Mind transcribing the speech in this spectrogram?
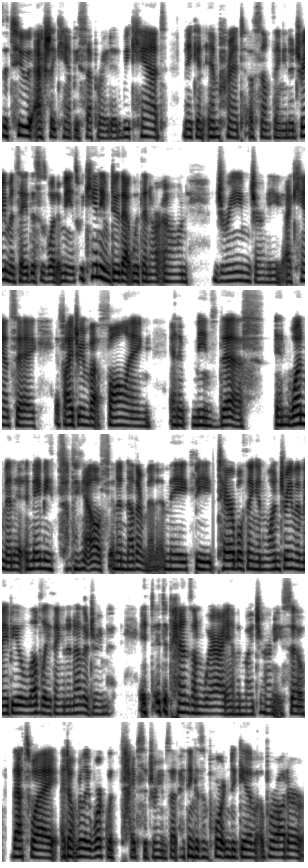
the two actually can't be separated. We can't make an imprint of something in a dream and say this is what it means. We can't even do that within our own dream journey. I can't say if I dream about falling and it means this, in one minute, it may mean something else in another minute. It may be a terrible thing in one dream, it may be a lovely thing in another dream. It, it depends on where I am in my journey. So that's why I don't really work with types of dreams. That I think it's important to give a broader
